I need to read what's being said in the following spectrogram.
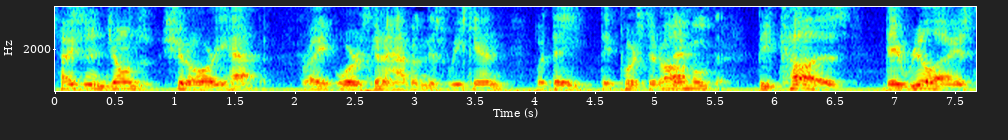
Tyson and Jones should have already happened, right? Or it's going to happen this weekend, but they they pushed it off. They moved it. because they realized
